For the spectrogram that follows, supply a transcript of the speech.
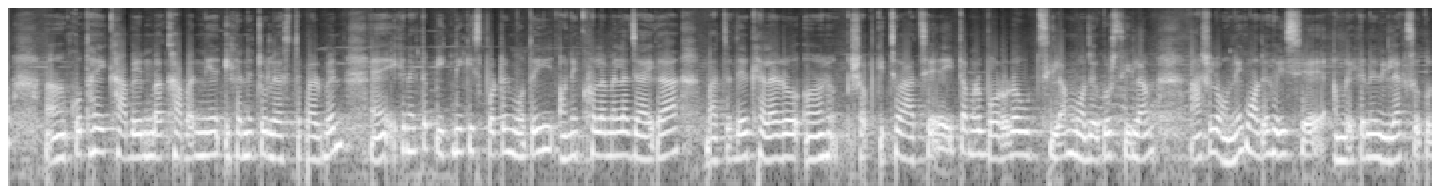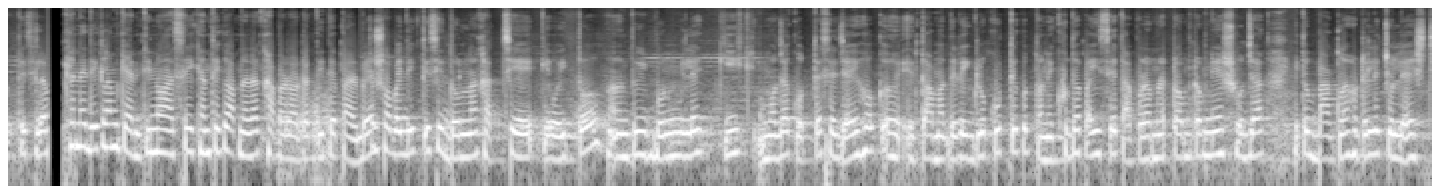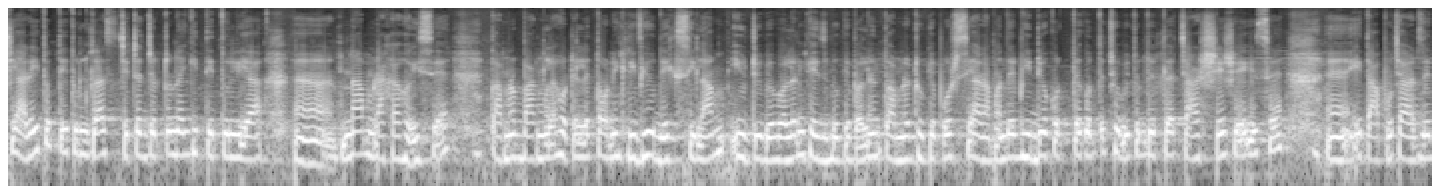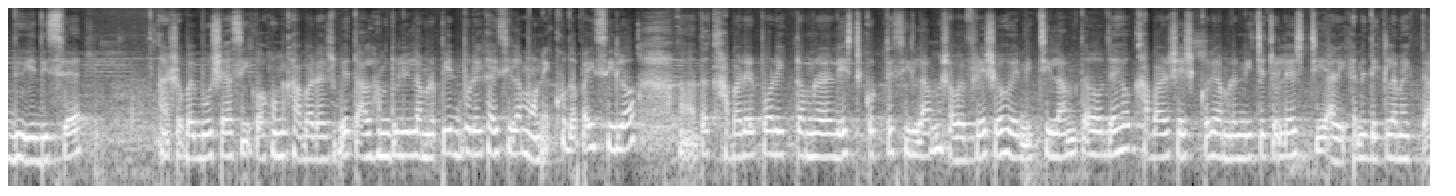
কোথায় খাবেন বা খাবার নিয়ে এখানে চলে আসতে পারবেন এখানে একটা পিকনিক স্পটের মতোই অনেক খোলামেলা জায়গা, বাচ্চাদের খেলারও সব কিছু আছে। এই তো আমরা বড়রা উঠছিলাম, মজা করছিলাম। আসলে অনেক মজা হয়েছে, আমরা এখানে রিল্যাক্সও করতেছিলাম। এখানে দেখলাম ক্যান্টিনও আছে, এখান থেকে আপনারা খাবার অর্ডার দিতে পারবেন। সবাই দেখতেছি দোলনা খাচ্ছে কেউ ওই তো দুই বোন মিলে কি মজা করতেছে, যাই হোক তো আমাদের এগুলো করতে করতে অনেক ক্ষুধা পাইছে, তারপর আমরা টমটম নিয়ে সোজা এই তো বাংলা হোটেলে চলে আসছি। আর এই তো তেঁতুল গাছ, যেটার জন্য নাকি তেঁতুলিয়া নাম রাখা হয়েছে তো আমরা বাংলা হোটেলে তো অনেক রিভিউ দেখছিলাম, ইউটিউবে বলেন, ফেসবুকে বলেন, তো আমরা ঢুকে পড়ছি। আর আমাদের ভিডিও করতে করতে ছবি তুলতে তুলতে চার্জ শেষ হয়ে গেছে এই তাপু চার্জে ধুয়ে দিচ্ছে আর সবাই বসে আছি, কখন খাবার আসবে? তা আলহামদুলিল্লাহ আমরা পেট ভরে খাইছিলাম, অনেক ক্ষুধা পাইছিল। তা খাবারের পর একটু আমরা রেস্ট করতেছিলাম, সবাই ফ্রেশও হয়ে নিচ্ছিলাম। তো যাই হোক, খাবার শেষ করে আমরা নিচে চলে এসেছি আর এখানে দেখলাম একটা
